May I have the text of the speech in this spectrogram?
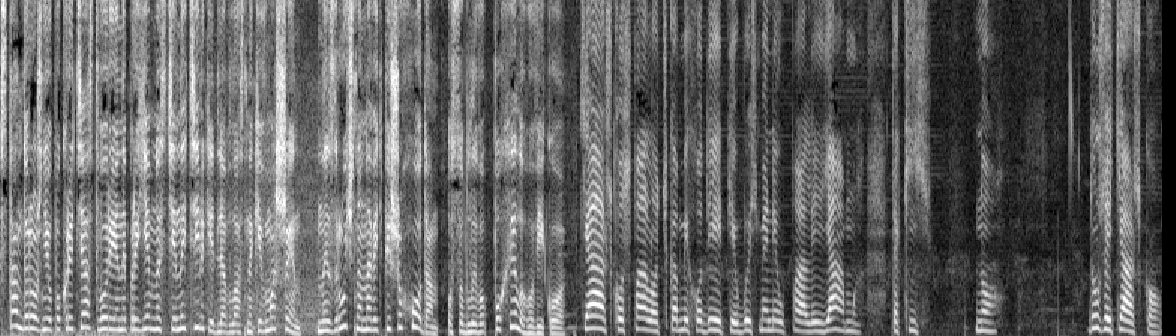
Стан дорожнього покриття створює неприємності не тільки для власників машин, незручно навіть пішоходам, особливо похилого віку. Тяжко з палочками ходити, бо ми не впали. Ям такий. Ну, дуже тяжко.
